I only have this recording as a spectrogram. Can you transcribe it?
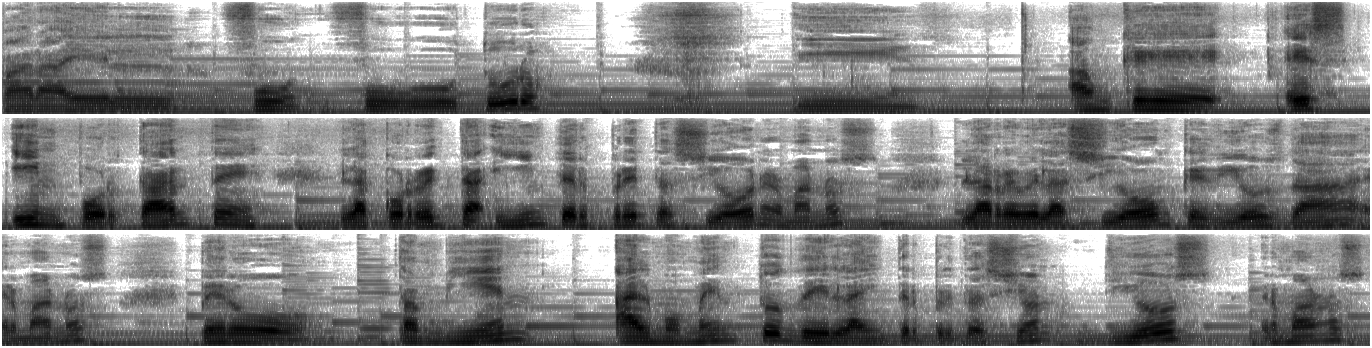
para el futuro. Y aunque es importante la correcta interpretación, hermanos, la revelación que Dios da, hermanos, pero también al momento de la interpretación, Dios, hermanos,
